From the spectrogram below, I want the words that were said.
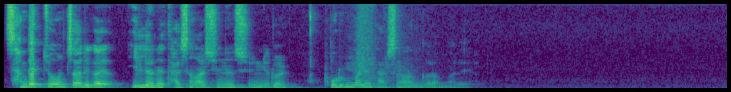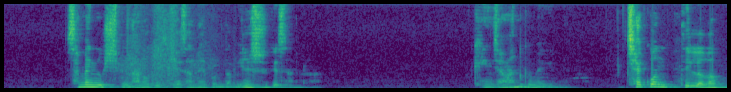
300조 원짜리가 1년에 달성할 수 있는 수익률을 보름 만에 달성한 거란 말이에요. 360 나누기 계산해 본다면 일수 계산을 하면 굉장한 금액입니다. 채권 딜러가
